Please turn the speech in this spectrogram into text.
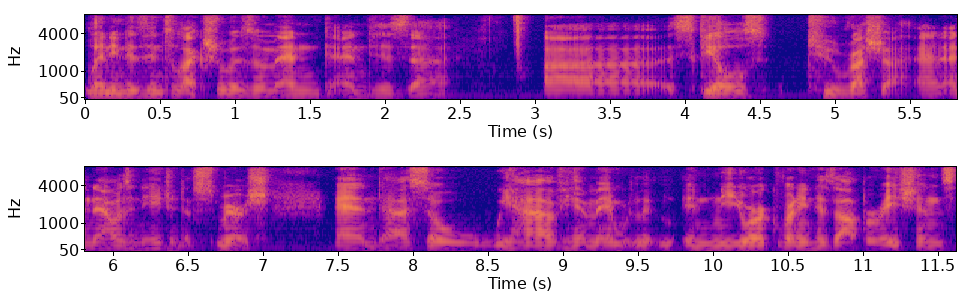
lending his intellectualism and and his skills to Russia, and, and, now is an agent of Smersh. And so we have him in, in New York running his operations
